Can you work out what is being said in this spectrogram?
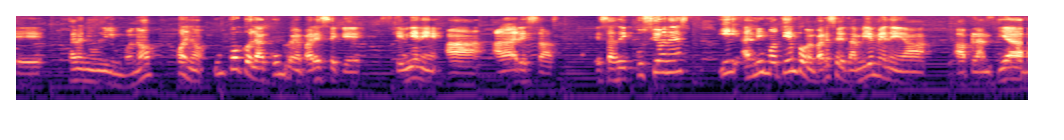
están en un limbo, ¿no? Bueno, un poco la cumbre me parece que, que viene a, a dar esas, esas discusiones y al mismo tiempo me parece que también viene a, plantear,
